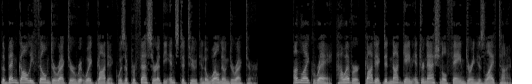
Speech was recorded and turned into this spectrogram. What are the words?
The Bengali film director Ritwik Ghatak was a professor at the institute and a well-known director. Unlike Ray, however, Ghatak did not gain international fame during his lifetime.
